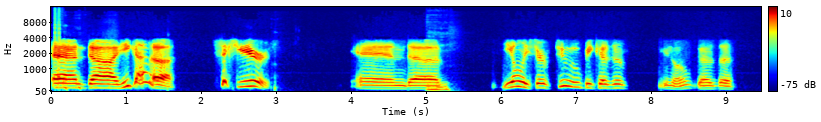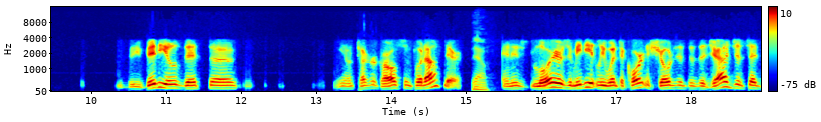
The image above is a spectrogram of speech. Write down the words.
and uh, he got uh, six years, and uh, Mhm. he only served two because of you know uh, the the video that uh, you know Tucker Carlson put out there, Yeah. and his lawyers immediately went to court and showed it to the judge and said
